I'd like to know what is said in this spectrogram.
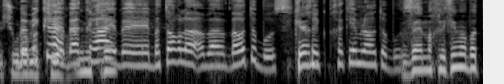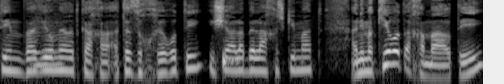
שהוא לא מכיר. במקרה, באקראי, ב- בתור, ל- ב- באוטובוס. כן. מחכים לאוטובוס. והם מחליפים מבטים, ואז היא אומרת ככה, אתה זוכר אותי? היא שאלה בלחש כמעט. אני מכיר אותך, אמרתי,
